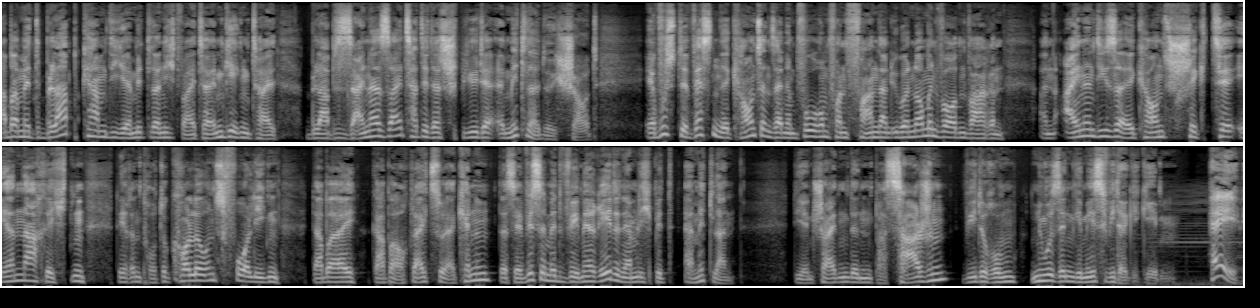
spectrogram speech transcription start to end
Aber mit Blab kamen die Ermittler nicht weiter. Im Gegenteil, Blab seinerseits hatte das Spiel der Ermittler durchschaut. Er wusste, wessen Accounts in seinem Forum von Fahndern übernommen worden waren. An einen dieser Accounts schickte er Nachrichten, deren Protokolle uns vorliegen. Dabei gab er auch gleich zu erkennen, dass er wisse, mit wem er rede, nämlich mit Ermittlern. Die entscheidenden Passagen wiederum nur sinngemäß wiedergegeben. Hey,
